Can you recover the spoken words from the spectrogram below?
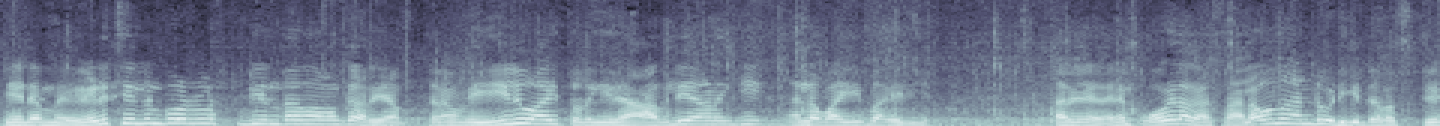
ഇനി എന്റെ മേളിൽ ചെല്ലുമ്പോഴുള്ള സ്ഥിതി എന്താണെന്ന് നമുക്കറിയാം. കാരണം വെയിലുമായി തുടങ്ങി. രാവിലെ ആണെങ്കിൽ നല്ല വൈബായിരിക്കും അറിയാം. അതിന് പോയതാ. സ്ഥലം ഒന്ന് കണ്ടുപിടിക്കട്ടെ ഫസ്റ്റ്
